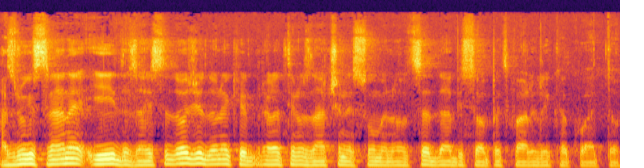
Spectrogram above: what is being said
a s druge strane i da zaista dođe do neke relativno značajne sume novca da bi se opet hvalili kako to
